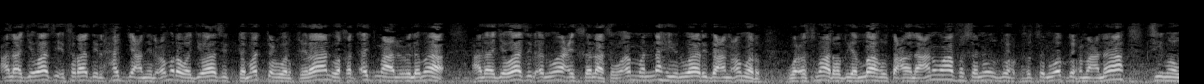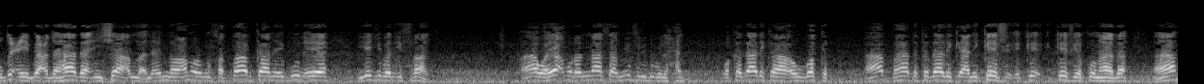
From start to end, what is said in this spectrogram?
على جواز إفراد الحج عن العمرة وجواز التمتع والقران وقد أجمع العلماء على جواز الأنواع الثلاثة. وأما النهي الوارد عن عمر وعثمان رضي الله تعالى عنهما فسنوضح, فسنوضح معناه في موضعه بعد هذا إن شاء الله. لأنه عمر بن الخطاب كان يقول إيه؟ يجب الإفراد. ها ويأمر الناس أن يفردوا بالحج. وكذلك أبو بكر. ها فهذا كذلك يعني كيف كيف يكون هذا؟ ها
